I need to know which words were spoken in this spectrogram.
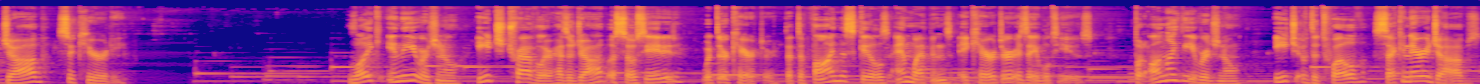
Job Security Like in the original, each traveler has a job associated with their character that define the skills and weapons a character is able to use. But unlike the original, each of the 12 secondary jobs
